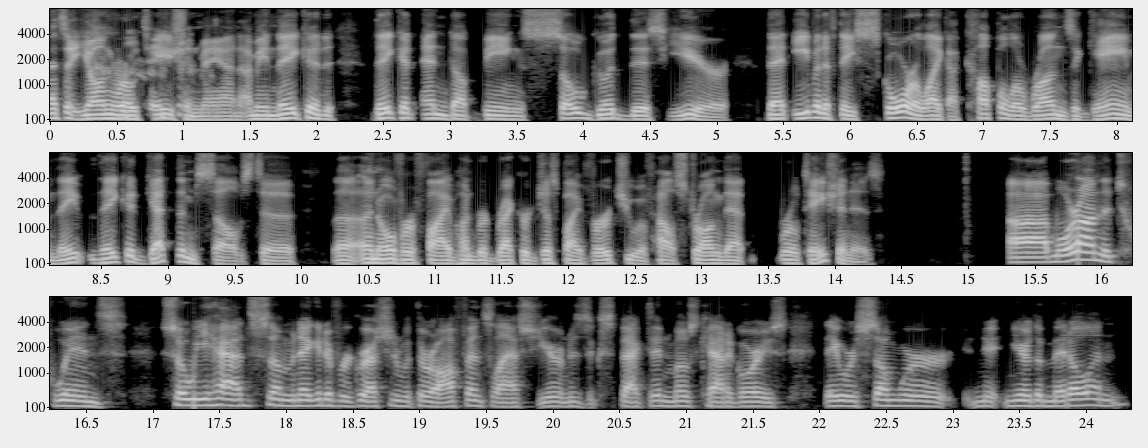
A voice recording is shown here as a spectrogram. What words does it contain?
that's a young rotation, man. I mean, they could they could end up being so good this year that even if they score like a couple of runs a game, they they could get themselves to uh, an over 500 record just by virtue of how strong that rotation is. Uh, more on the Twins. So we had some negative regression with their offense last year, and as expected in most categories, they were somewhere n- near the middle, and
